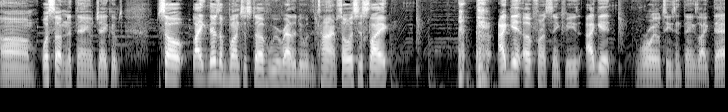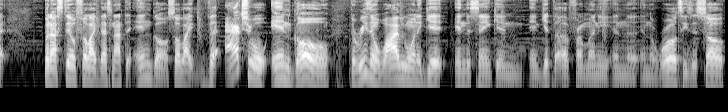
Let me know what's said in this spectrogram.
Um, what's up, Nathaniel Jacobs? So like there's a bunch of stuff we would rather do with the time. So it's just like I get upfront sync fees, I get royalties and things like that. but I still feel like that's not the end goal. So like the actual end goal, the reason why we want to get in the sync and and get the upfront money in the in the royalties is so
